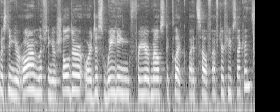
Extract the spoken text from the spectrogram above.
twisting your arm, lifting your shoulder, or just waiting for your mouse to click by itself after a few seconds.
